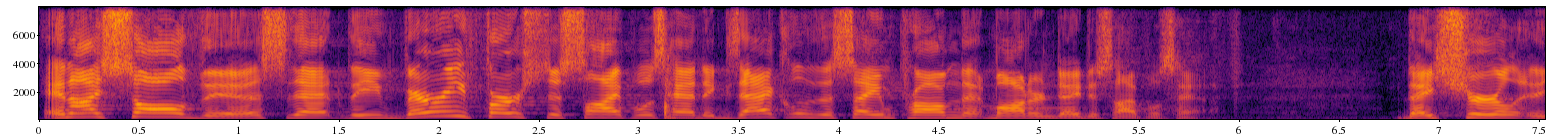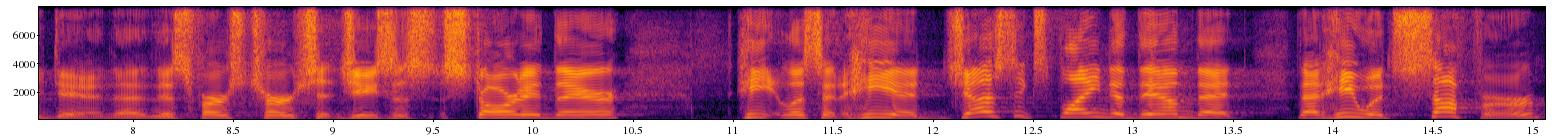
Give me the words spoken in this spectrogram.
And I saw this that the very first disciples had exactly the same problem that modern day disciples have. They surely did. Uh, this first church that Jesus started there, he, listen, he had just explained to them that, that he would suffer.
